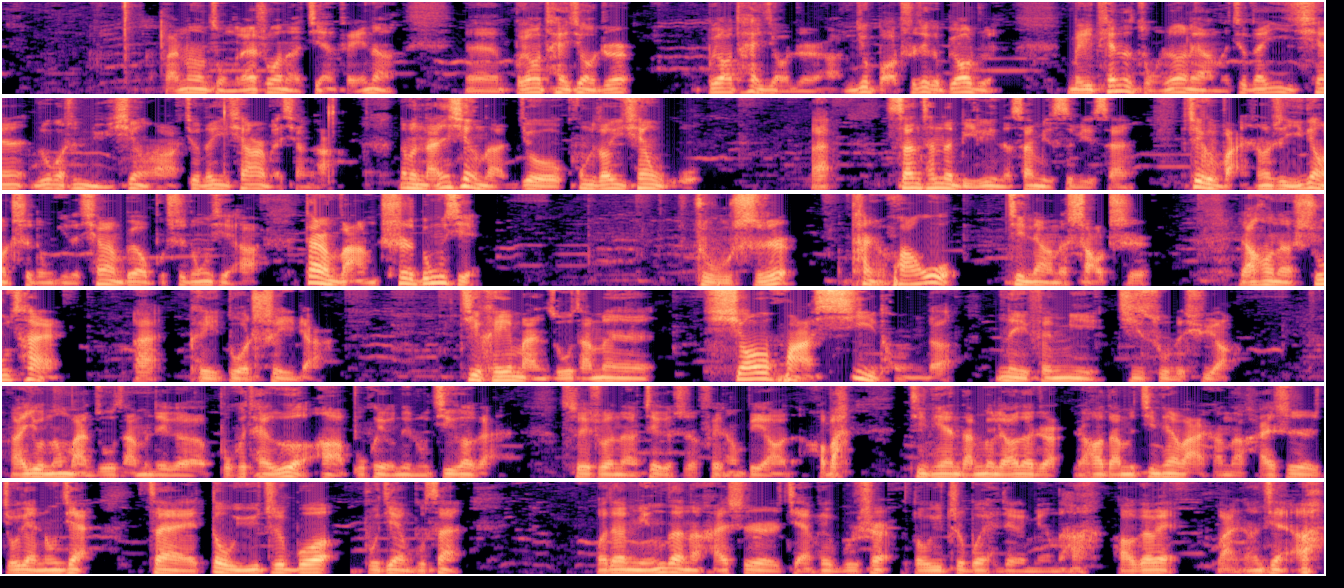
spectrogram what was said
反正总的来说呢，减肥呢，呃，不要太较真儿。不要太较真儿啊，你就保持这个标准，每天的总热量呢就在一千，如果是女性啊，就在一千二百千卡，那么男性呢就控制到一千五，哎，三餐的比例呢三比四比三，这个晚上是一定要吃东西的，千万不要不吃东西啊。但是晚上吃的东西，主食、碳水化合物尽量的少吃，然后呢蔬菜，哎可以多吃一点，既可以满足咱们消化系统的。内分泌激素的需要，啊，又能满足咱们这个不会太饿啊，不会有那种饥饿感，所以说呢，这个是非常必要的，好吧？今天咱们就聊到这儿，然后咱们今天晚上呢，还是九点钟见，在斗鱼直播，不见不散。我的名字呢，还是减肥不是事儿，斗鱼直播也是这个名字哈。好，各位晚上见啊。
